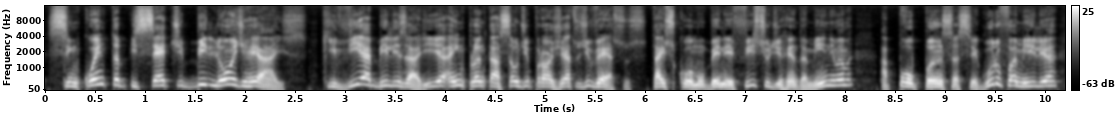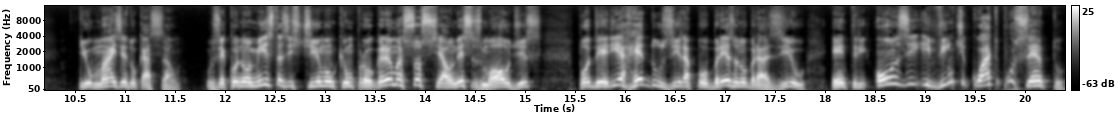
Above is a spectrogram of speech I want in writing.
57 bilhões de reais, que viabilizaria a implantação de projetos diversos, tais como o benefício de renda mínima, a poupança Seguro Família e o Mais Educação. Os economistas estimam que um programa social nesses moldes poderia reduzir a pobreza no Brasil entre 11% e 24%,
